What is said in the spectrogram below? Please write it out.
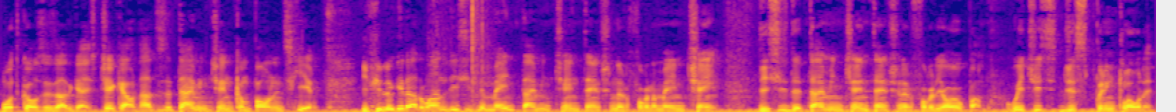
What causes that guys? Check out that's the timing chain components here. If you look at that one this is the main timing chain tensioner for the main chain. This is the timing chain tensioner for the oil pump which is just spring loaded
